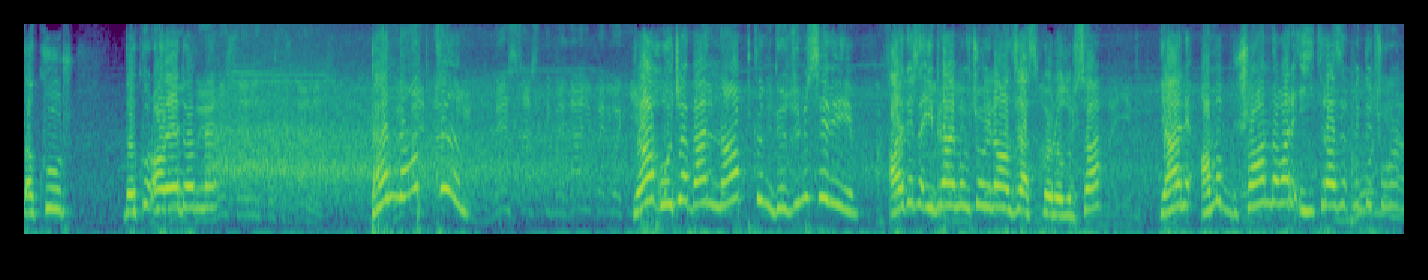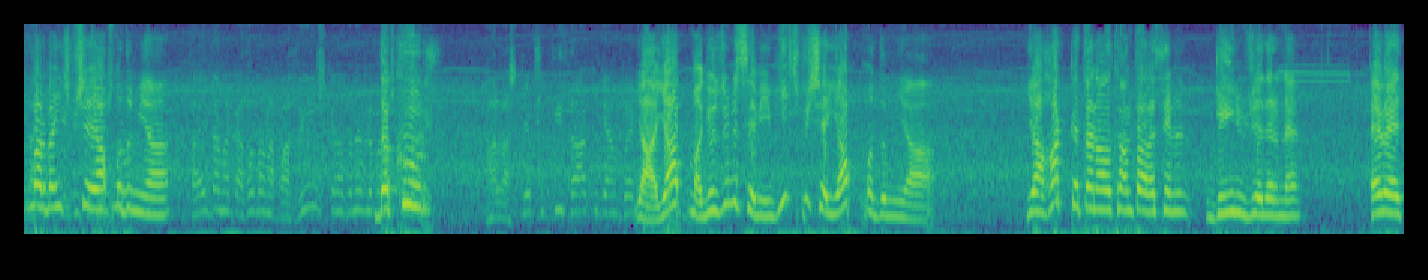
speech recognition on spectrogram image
Dakur. Dakur araya dönme. Ben ne yaptım? Ya hoca ben ne yaptım? Gözünü seveyim. Arkadaşlar İbrahimovic oyunu alacağız böyle olursa. Yani ama şu anda var ya itiraz etmekte çok haklılar. Ben hiçbir şey yapmadım ya. Dakur. Ya yapma gözünü seveyim. Hiçbir şey yapmadım ya. Ya hakikaten Alcantara senin beyin hücrelerine. Evet.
